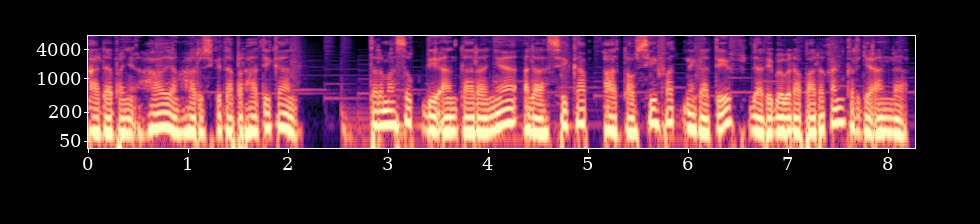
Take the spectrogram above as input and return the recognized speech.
ada banyak hal yang harus kita perhatikan. Termasuk di antaranya adalah sikap atau sifat negatif dari beberapa rekan kerja Anda.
